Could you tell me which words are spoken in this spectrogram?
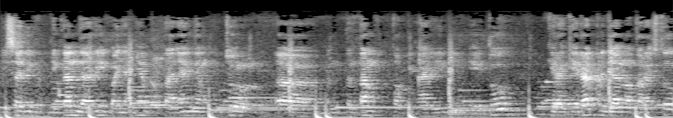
Bisa dibuktikan dari banyaknya pertanyaan yang muncul eh, tentang topik hari ini, yaitu kira-kira kerjaan notaris itu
